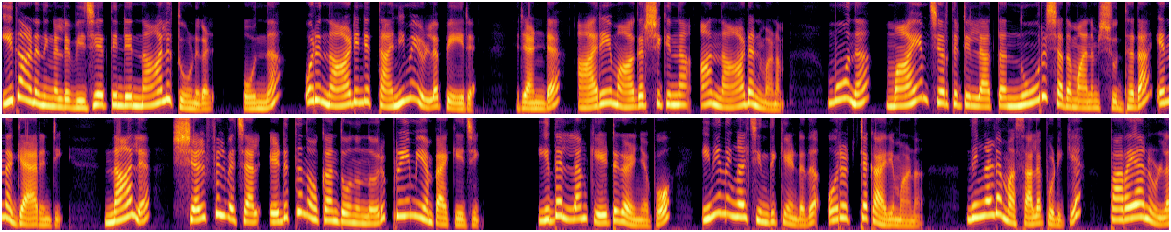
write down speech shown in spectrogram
ഇതാണ് നിങ്ങളുടെ വിജയത്തിന്റെ നാല് തൂണുകൾ. ഒന്ന് ഒരു നാടിന്റെ തനിമയുള്ള പേര്. രണ്ട് ആരെയും ആകർഷിക്കുന്ന ആ നാടൻ മണം. മൂന്ന് മായം ചേർത്തിട്ടില്ലാത്ത നൂറ് ശതമാനം ശുദ്ധത എന്ന ഗ്യാരണ്ടി. നാല് ഷെൽഫിൽ വെച്ചാൽ എടുത്തു നോക്കാൻ തോന്നുന്ന ഒരു പ്രീമിയം പാക്കേജിംഗ് ഇതെല്ലാം കേട്ടുകഴിഞ്ഞപ്പോ ഇനി നിങ്ങൾ ചിന്തിക്കേണ്ടത് ഒരൊറ്റ കാര്യമാണ്. നിങ്ങളുടെ മസാലപ്പൊടിക്ക് പറയാനുള്ള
